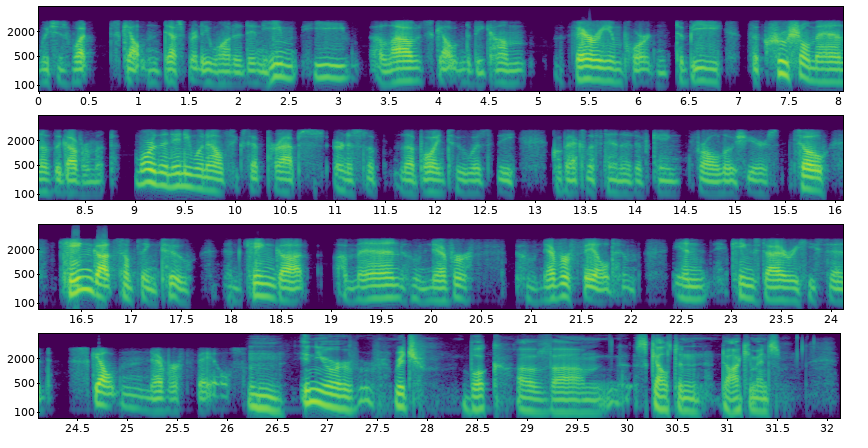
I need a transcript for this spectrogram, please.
which is what Skelton desperately wanted, and he he allowed Skelton to become very important, to be the crucial man of the government, more than anyone else except perhaps Ernest Lapointe, who was the Quebec lieutenant of King for all those years. So King got something too, and King got a man who never who never failed him. In King's diary, he said, "Skelton never fails." Mm. In your rich book of um, Skelton documents,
